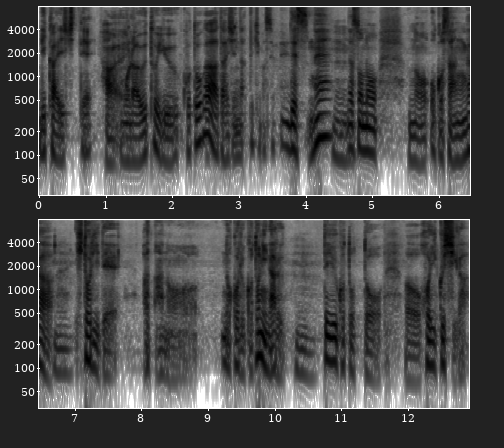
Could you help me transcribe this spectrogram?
理解してはいもらうということが大事になってきますよね。ですね。うんそのあのお子さんがうん一人で、ああの残ることになるっうんていうこととお保育士が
